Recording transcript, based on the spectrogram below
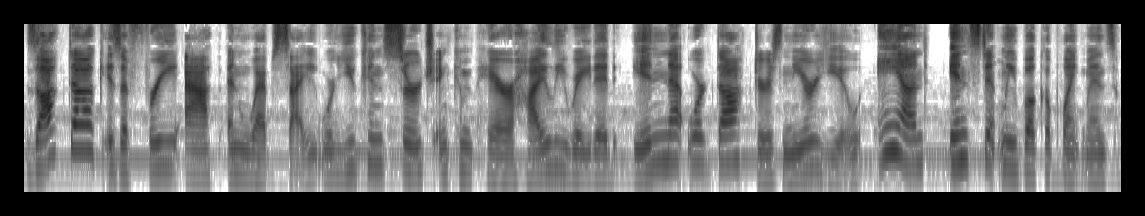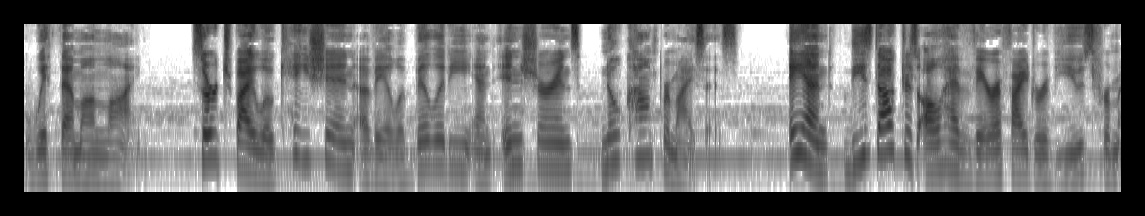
ZocDoc is a free app and website where you can search and compare highly rated in network doctors near you and instantly book appointments with them online. Search by location, availability, and insurance, no compromises. And these doctors all have verified reviews from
